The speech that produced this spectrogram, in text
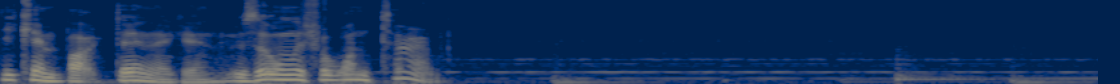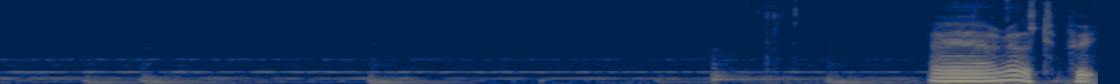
He came back down again. Was it only for one turn? Put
